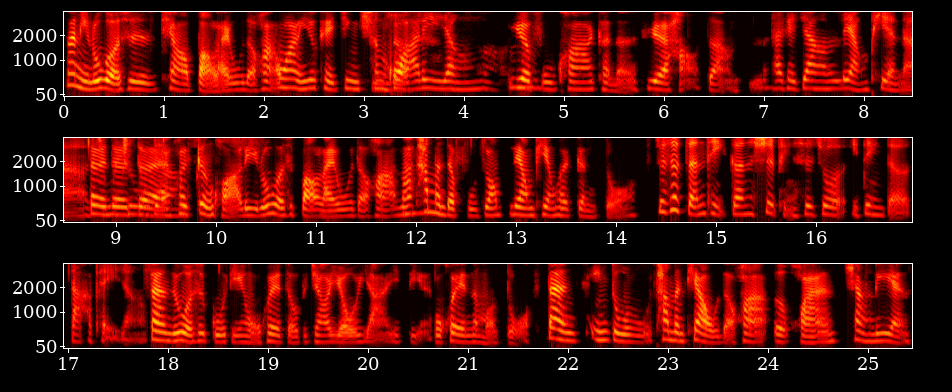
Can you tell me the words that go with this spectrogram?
那你如果是跳宝莱坞的话，哇，你就可以尽情很华丽一样，越浮夸可能越好，这样子还可以这样亮片啊，对对对，会更华丽。如果是宝莱坞的话，那他们的服装亮片会更多，就是整体跟饰品是做一定的搭配这样。但如果是古典舞，会走比较优雅一点，不会那么多。但印度他们跳舞的话，耳环、项链。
